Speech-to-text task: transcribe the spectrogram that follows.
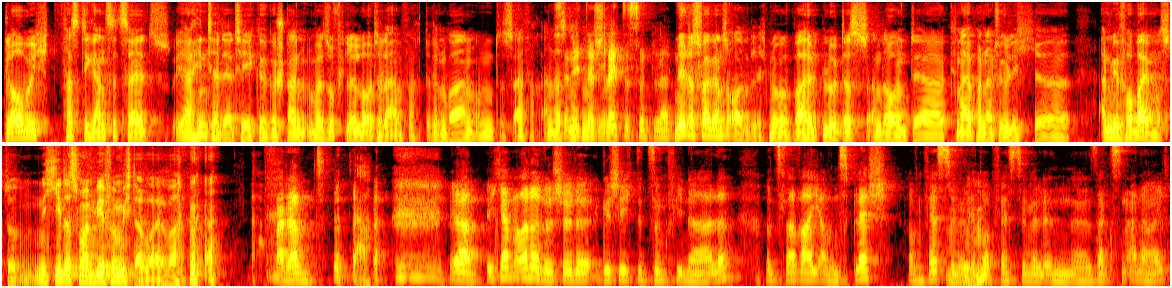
glaube ich, fast die ganze Zeit ja hinter der Theke gestanden, weil so viele Leute da einfach drin waren und es einfach anders Das ist ja nicht der schlechteste Platz. Nee, das war ganz ordentlich. Nur war halt blöd, dass andauernd der Kneiper natürlich äh, an mir vorbei musste und nicht jedes Mal ein Bier für mich dabei war. Verdammt. Ja. ja, ich habe auch noch eine schöne Geschichte zum Finale. Und zwar war ich auf dem Splash, auf dem Festival, mhm. Hip-Hop-Festival in äh, Sachsen-Anhalt.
